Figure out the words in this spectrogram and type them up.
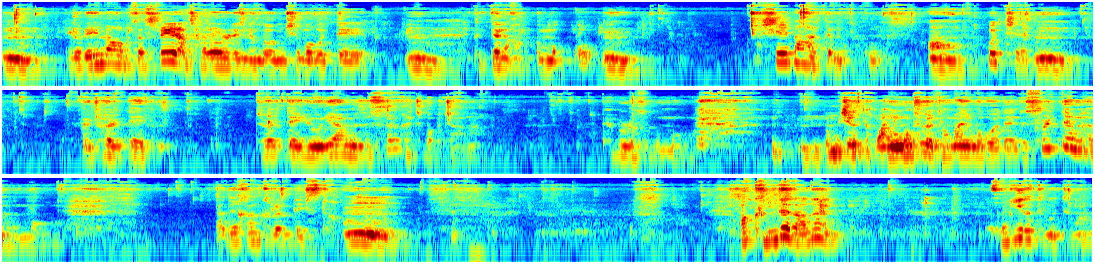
응. 요리 해먹으면서 술이랑 잘 어울리는 거 음식 먹을 때 응. 그때는 가끔 먹고 응. 실방할 때 먹고 어. 그치? 응. 절대, 절대 요리하면서 술을 같이 먹지 않아. 배불러서 못 먹어. 음식을 더 많이 먹고 음식을 더 많이 먹어야 되는데 술 때문에 못 먹어. 나도 약간 그럴 때 있어 응. 아 근데 나는 고기 같은 거 있잖아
